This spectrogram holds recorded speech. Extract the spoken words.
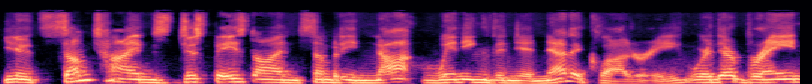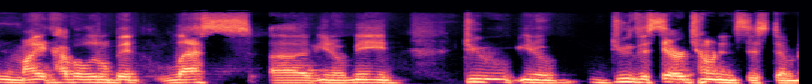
you know sometimes just based on somebody not winning the genetic lottery where their brain might have a little bit less uh, you know made do you know do the serotonin system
